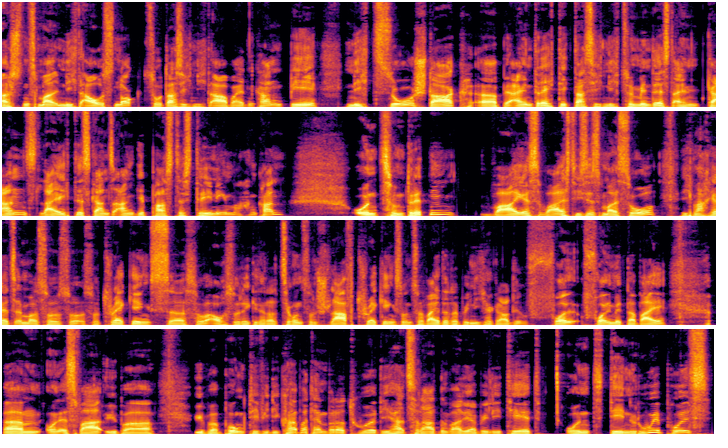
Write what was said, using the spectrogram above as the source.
erstens mal nicht ausnockt, so dass ich nicht arbeiten kann. B, nicht so stark äh, beeinträchtigt, dass ich nicht zumindest ein ganz leichtes, ganz angepasstes Training machen kann. Und zum Dritten war es, war es dieses Mal so, ich mache jetzt immer so, so, so Trackings, äh, so auch so Regenerations- und Schlaftrackings und so weiter, da bin ich ja gerade voll, voll mit dabei. Ähm, und es war über, über Punkte wie die Körpertemperatur, die Herzratenvariabilität und den Ruhepuls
